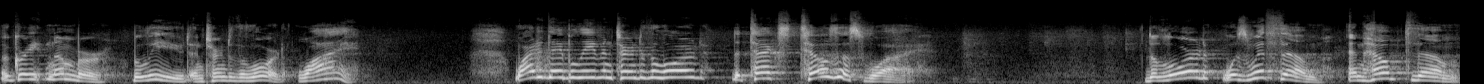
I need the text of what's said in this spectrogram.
A great number believed and turned to the Lord. Why? Why did they believe and turn to the Lord? The text tells us why. The Lord was with them and helped them.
